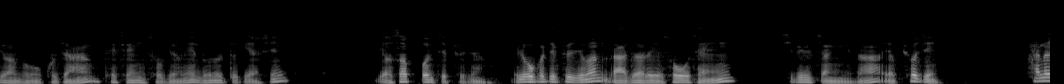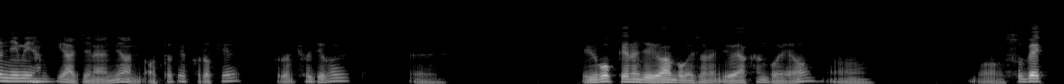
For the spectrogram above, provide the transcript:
요한복음 9장 태생소경에 눈을 뜨게 하신 여섯 번째 표정 일곱 번째 표징은 라자르의 소생 11장입니다. 표징 하느님이 함께 하지 않으면 어떻게 그렇게 그런 표징을 일곱 개는 이제 요한복음에서는 요약한 거예요. 어, 뭐 수백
